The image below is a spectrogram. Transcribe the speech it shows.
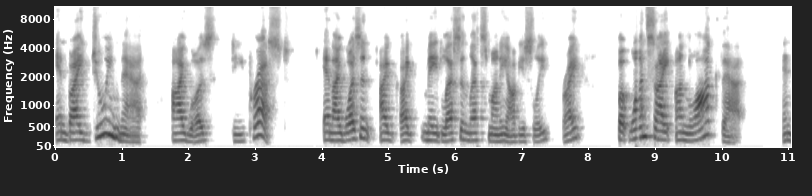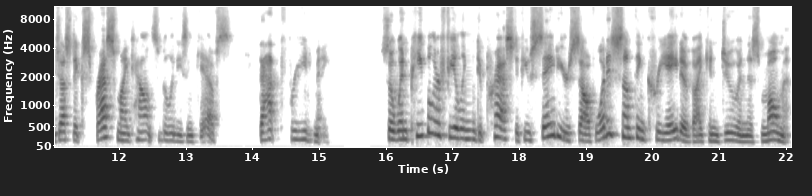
And by doing that, I was depressed. And I wasn't, I, I made less and less money, obviously, right? But once I unlocked that and just express my talents, abilities, and gifts, that freed me. So when people are feeling depressed, if you say to yourself, What is something creative I can do in this moment?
